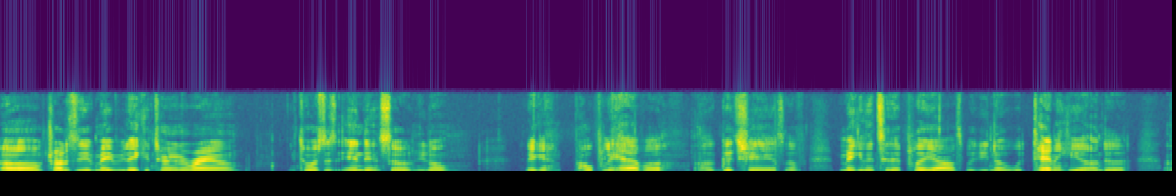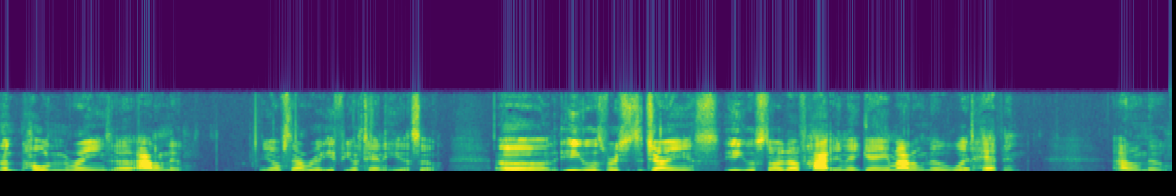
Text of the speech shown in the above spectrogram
uh, try to see if maybe they can turn it around towards this ending, so you know they can hopefully have a, a good chance of making it to the playoffs. But you know, with Tannehill under un, holding the reins, uh, I don't know. You know, what I'm saying I'm real iffy on Tannehill. So, uh, the Eagles versus the Giants. Eagles started off hot in that game. I don't know what happened. I don't know.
